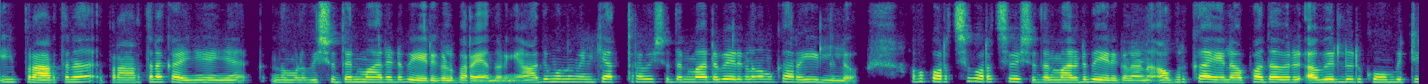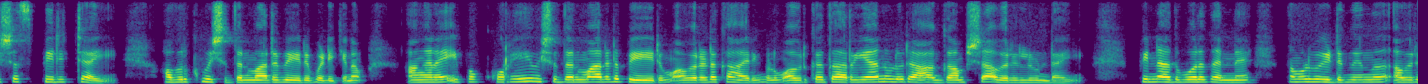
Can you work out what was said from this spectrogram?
ഈ പ്രാർത്ഥന പ്രാർത്ഥന കഴിഞ്ഞു കഴിഞ്ഞാൽ നമ്മൾ വിശുദ്ധന്മാരുടെ പേരുകൾ പറയാൻ തുടങ്ങി. ആദ്യമൊന്നും എനിക്ക് അത്ര വിശുദ്ധന്മാരുടെ പേരുകൾ നമുക്ക് അറിയില്ലല്ലോ. അപ്പോൾ കുറച്ച് കുറച്ച് വിശുദ്ധന്മാരുടെ പേരുകളാണ്. അവർക്കായാലും അപ്പോൾ അത് അവർ അവരിൽ ഒരു കോമ്പറ്റീഷൻ സ്പിരിറ്റ് ആയി. അവർക്ക് വിശുദ്ധന്മാരുടെ പേര് പഠിക്കണം. അങ്ങനെ ഇപ്പോൾ കുറേ വിശുദ്ധന്മാരുടെ പേരും അവരുടെ കാര്യങ്ങളും അവർക്കത് അറിയാനുള്ളൊരു ആകാംക്ഷ അവരിലുണ്ടായി. പിന്നെ അതുപോലെ തന്നെ നമ്മൾ വീട്ടിൽ നിന്ന് അവർ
